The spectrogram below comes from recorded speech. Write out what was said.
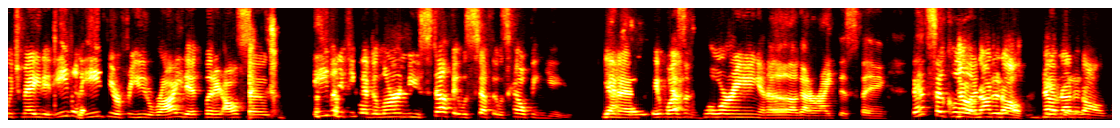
which made it even easier for you to write it. But it also, even if you had to learn new stuff, it was stuff that was helping you. Yes. You know, it wasn't boring and, oh, I got to write this thing. That's so cool. No, not at all. No, not at all.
